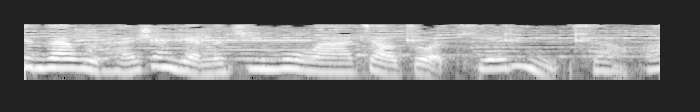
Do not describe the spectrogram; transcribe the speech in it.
现在舞台上演的剧目啊，叫做《天女散花》。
